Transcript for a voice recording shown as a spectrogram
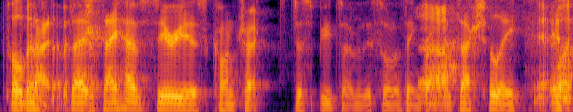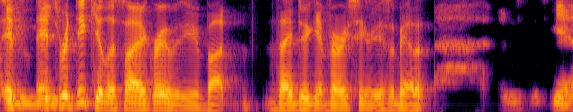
It's all about No, status. they, they have serious contract disputes over this sort of thing, Brad. Ah, it's actually Yeah. it's, it's, it's ridiculous. I agree with you, but they do get very serious about it. Yeah,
